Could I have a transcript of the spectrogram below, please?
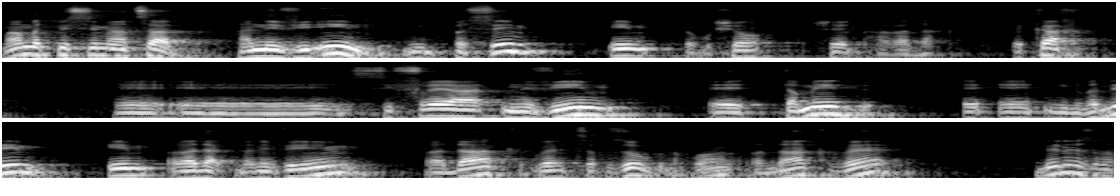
מה מדפיסים מהצד? הנביאים נדפסים עם פירושו של הרד"ק. וכך, ספרי הנביאים תמיד נלמדים עם רד"ק. בנביאים רד"ק וצריך זוג, נכון? רד"ק ובן עזרא.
